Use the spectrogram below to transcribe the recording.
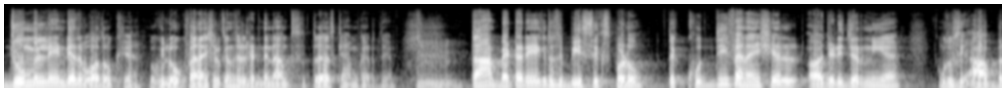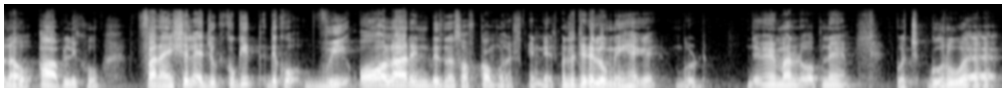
ਜੋ ਮਿਲਨੇ ਇੰਡੀਆ 'ਚ ਬਹੁਤ ਔਖੇ ਹੈ ਕਿਉਂਕਿ ਲੋਕ ਫਾਈਨੈਂਸ਼ੀਅਲ ਕੰਸਲਟੈਂਟ ਦੇ ਨਾਮ ਤੋਂ ਸਭ ਤੋਂ ਜ਼ਿਆਦਾ ਸਕੈਮ ਕਰਦੇ ਆ। ਤਾਂ ਬੈਟਰ ਇਹ ਹੈ ਕਿ ਤੁਸੀਂ ਬੇਸਿਕਸ ਪੜੋ ਤੇ ਖੁਦ ਦੀ ਫਾਈਨੈਂਸ਼ੀਅਲ ਜਿਹੜੀ ਜਰਨੀ ਹੈ ਉਹ ਤੁਸੀਂ ਆਪ ਬਣਾਓ ਆਪ ਲਿਖੋ। ਫਾਈਨੈਂਸ਼ੀਅਲ ਐਜੂ ਕਿਉਂਕਿ ਦੇਖੋ we all are in business of commerce India ਮਤਲਬ ਜਿਹੜੇ ਲੋਕ ਨਹੀਂ ਹੈਗੇ ਗੁੱਡ ਜਿਵੇਂ ਮੰਨ ਲਓ ਆਪਣੇ ਕੁਝ ਗੁਰੂ ਹੈ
